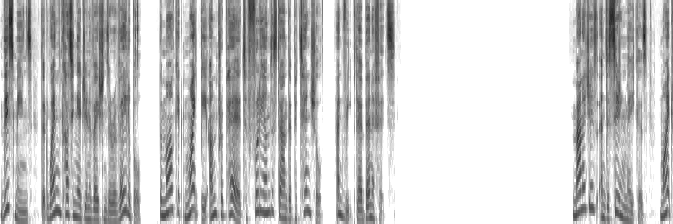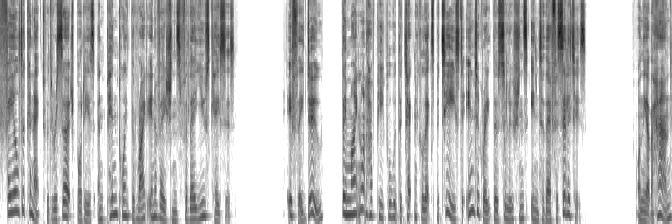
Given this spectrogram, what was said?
This means that when cutting edge innovations are available, the market might be unprepared to fully understand their potential and reap their benefits. Managers and decision makers might fail to connect with research bodies and pinpoint the right innovations for their use cases. If they do, they might not have people with the technical expertise to integrate those solutions into their facilities. On the other hand,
